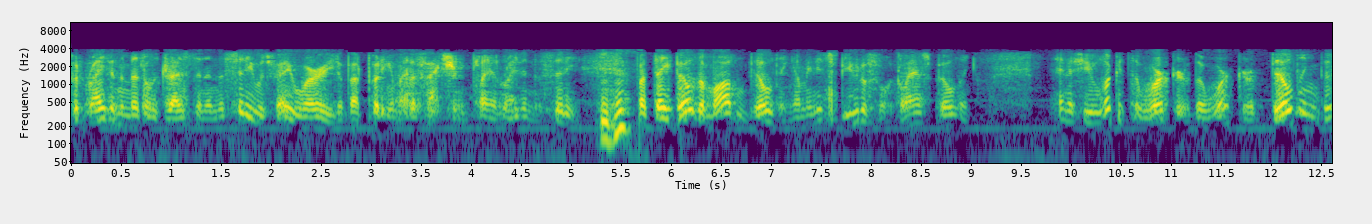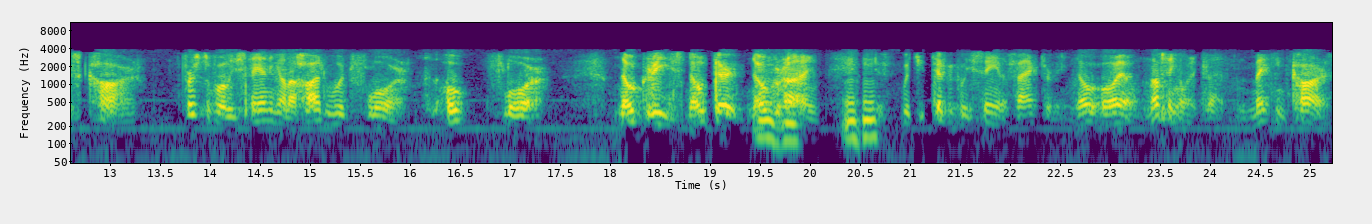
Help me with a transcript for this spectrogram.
put right in the middle of Dresden, and the city was very worried about putting a manufacturing plant right in the city. Mm-hmm. But they build a modern building. I mean, it's beautiful, a glass building. And if you look at the worker, the worker building this car, first of all, he's standing on a hardwood floor, an oak floor, no grease, no dirt, no Mhm. grime, Mm-hmm. which you typically see in a factory, no oil, nothing like that, making cars.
